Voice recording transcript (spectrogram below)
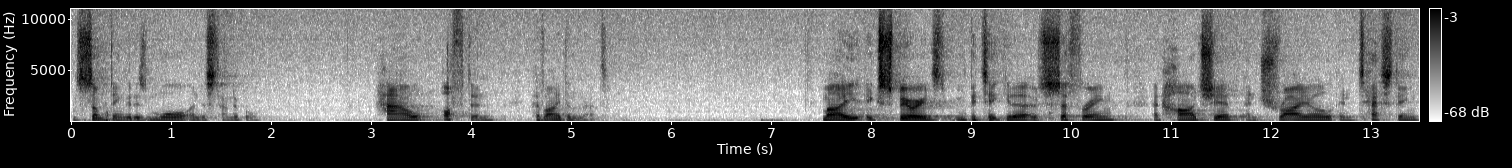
and something that is more understandable. How often have I done that? My experience, in particular, of suffering and hardship and trial and testing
